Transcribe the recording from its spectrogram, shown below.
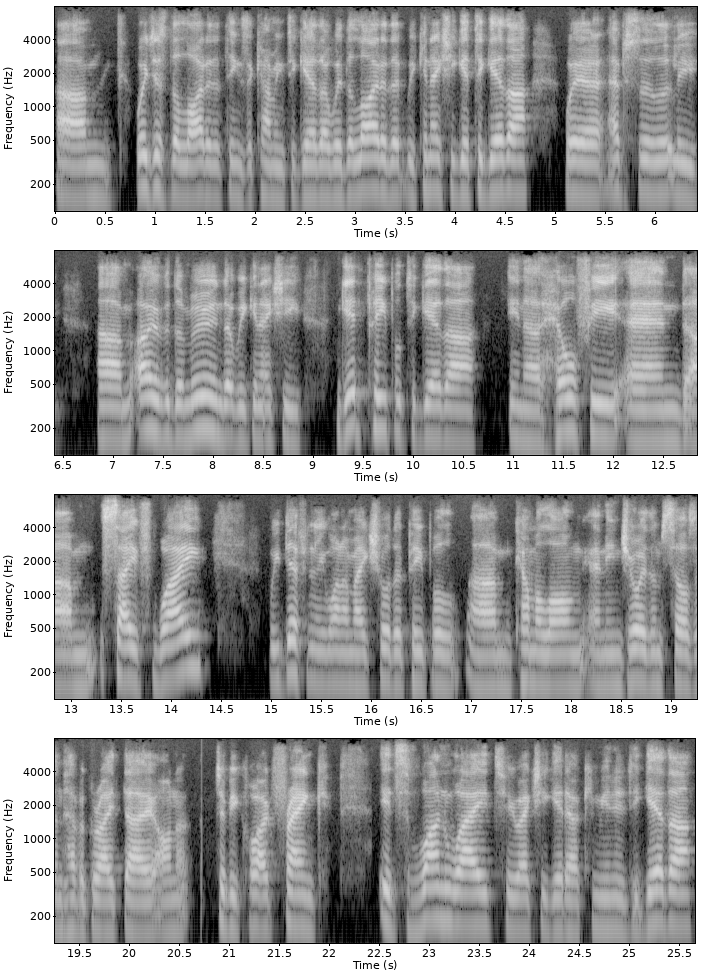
Um, we're just delighted that things are coming together. We're delighted that we can actually get together. We're absolutely um, over the moon that we can actually get people together in a healthy and um, safe way. We definitely want to make sure that people um, come along and enjoy themselves and have a great day on it. To be quite frank it's one way to actually get our community together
